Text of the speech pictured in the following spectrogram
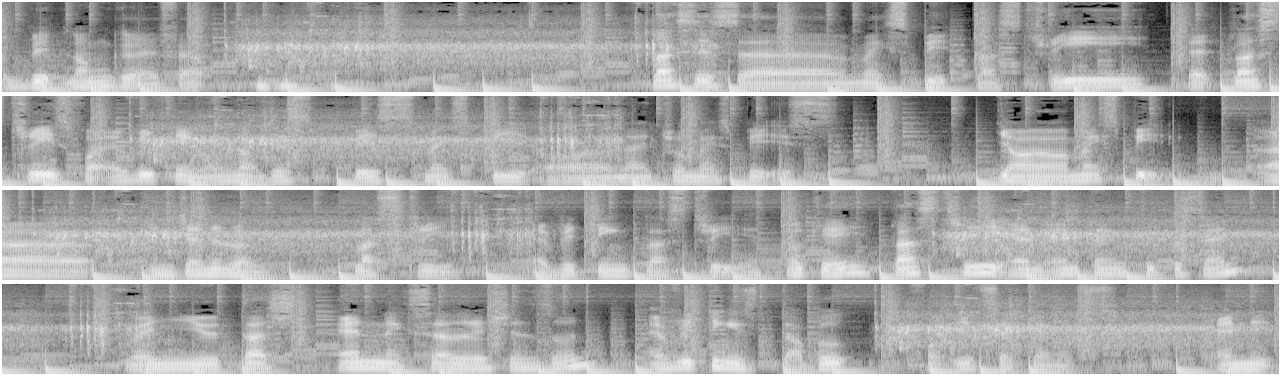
a bit longer I felt. plus is uh, max speed plus 3. That plus 3 is for everything and not just base max speed or nitro max speed. Is your max speed uh, in general plus 3 everything plus 3 okay plus 3 and n tank 2% when you touch n acceleration zone everything is doubled for 8 seconds and it,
